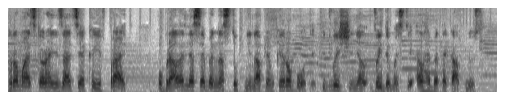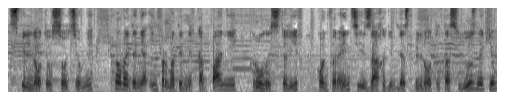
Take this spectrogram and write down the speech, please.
Громадська організація Київ Прайд обрала для себе наступні напрямки роботи: підвищення видимості ЛГБТК плюс спільноти у соціумі, проведення інформативних кампаній, круглих столів, конференцій, заходів для спільноти та союзників,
